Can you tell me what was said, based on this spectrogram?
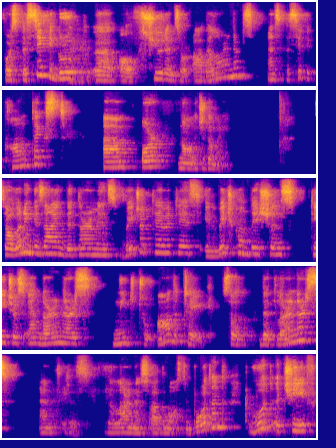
for specific group uh, of students or other learners and specific context um, or knowledge domain. So learning design determines which activities, in which conditions teachers and learners need to undertake so that learners, and the learners are the most important, would achieve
